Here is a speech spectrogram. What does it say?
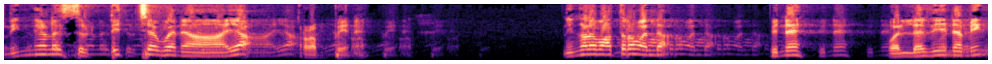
നിങ്ങളെ സൃഷ്ടിച്ചവനായ റബ്ബിനെ. നിങ്ങളെ മാത്രമല്ല പിന്നെ വല്ലതീനമിൻ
